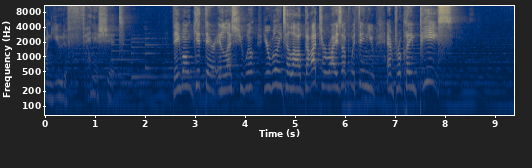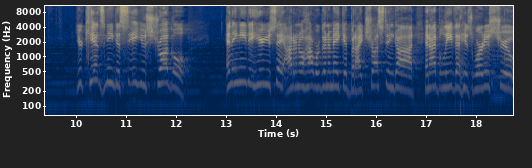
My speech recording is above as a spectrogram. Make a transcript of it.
on you to finish it. They won't get there unless you will, you're willing to allow God to rise up within you and proclaim peace. Your kids need to see you struggle And they need to hear you say, I don't know how we're going to make it, but I trust in God and I believe that His word is true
